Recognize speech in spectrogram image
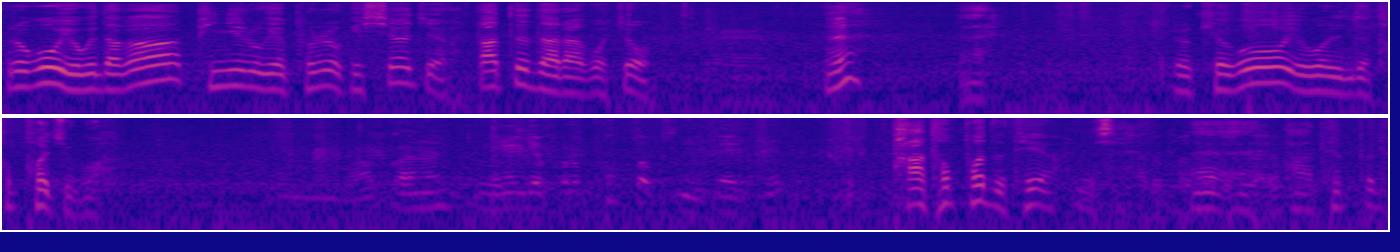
그리고 여기다가 비닐로 개포를 이렇게 씌워줘. 따뜻하라고 좀. 예? 예. 이렇게 하고 요걸 이제 덮어주고 아까는 비닐개포를 폭도 없습니까 이렇게? 다 덮어도 돼요. 요새. 덮어도 예? 예, 다 덮어도.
